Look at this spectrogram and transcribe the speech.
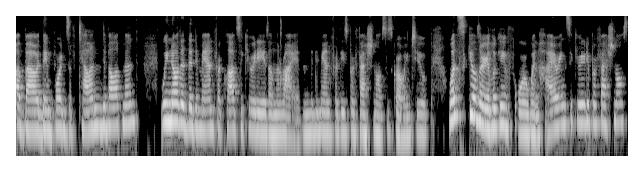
about the importance of talent development. We know that the demand for cloud security is on the rise and the demand for these professionals is growing too. What skills are you looking for when hiring security professionals?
